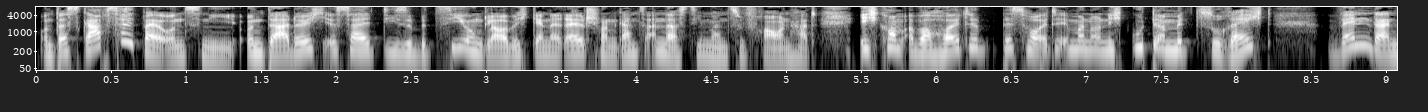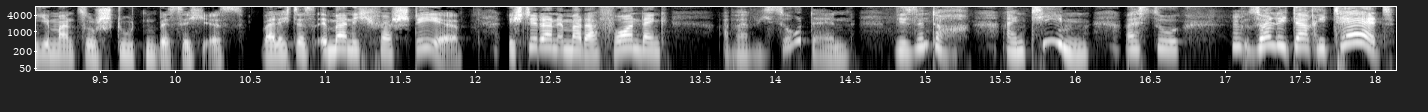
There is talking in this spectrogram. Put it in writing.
Und das gab's halt bei uns nie. Und dadurch ist halt diese Beziehung, glaube ich, generell schon ganz anders, die man zu Frauen hat. Ich komme aber heute bis heute immer noch nicht gut damit zurecht, wenn dann jemand so stutenbissig ist, weil ich das immer nicht verstehe. Ich stehe dann immer davor und denk, aber wieso denn? Wir sind doch ein Team, weißt du, Solidarität,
